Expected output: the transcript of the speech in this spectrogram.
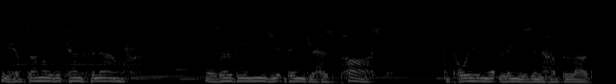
We have done all we can for now. Although the immediate danger has passed, the poison yet lingers in her blood.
